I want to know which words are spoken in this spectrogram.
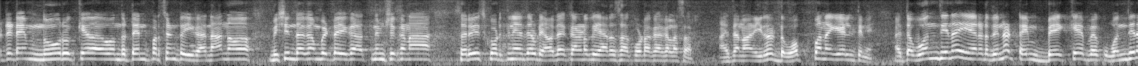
ಅಟ್ ಎ ಟೈಮ್ ನೂರಕ್ಕೆ ಒಂದು ಟೆನ್ ಪರ್ಸೆಂಟ್ ಈಗ ನಾನು ಮಿಷಿನ್ ತಗೊಂಬಿಟ್ಟು ಈಗ ಹತ್ತು ಕಣ ಸರ್ವಿಸ್ ಕೊಡ್ತೀನಿ ಅಂತ ಹೇಳ್ಬಿಟ್ಟು ಯಾವುದೇ ಕಾರಣಕ್ಕೂ ಯಾರು ಸಹ ಕೊಡೋಕ್ಕಾಗಲ್ಲ ಸರ್. ಆಯಿತಾ? ನಾನು ಇರೋ ಒಪ್ಪನಾಗಿ ಹೇಳ್ತೀನಿ. ಆಯಿತಾ? ಒಂದಿನ ಎರಡು ದಿನ ಟೈಮ್ ಬೇಕೇ ಬೇಕು. ಒಂದಿನ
